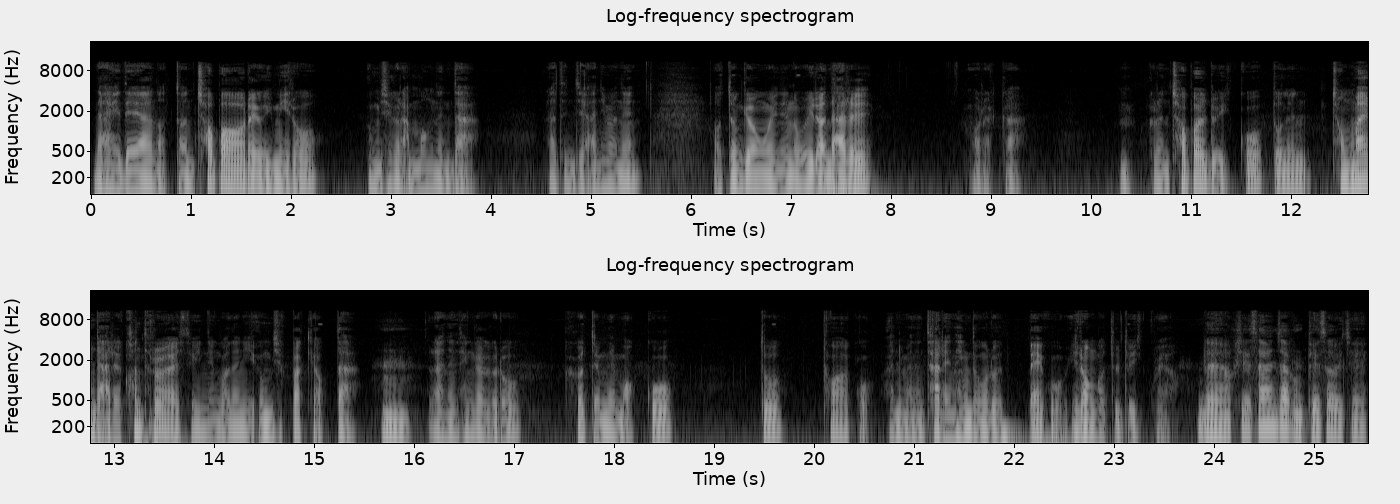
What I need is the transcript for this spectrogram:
나에 대한 어떤 처벌의 의미로 음식을 안 먹는다. 라든지 아니면은 어떤 경우에는 오히려 나를 뭐랄까 음, 그런 처벌도 있고 또는 정말 나를 컨트롤할 수 있는 거는 이 음식밖에 없다라는 음. 생각으로 그것 때문에 먹고 또 토하고 아니면 다른 행동으로 빼고 이런 것들도 있고요. 네, 확실히 사연자분께서 이제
